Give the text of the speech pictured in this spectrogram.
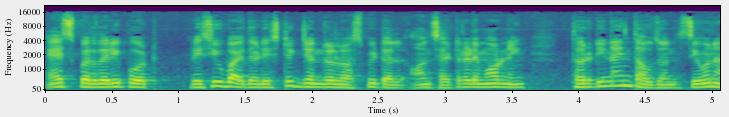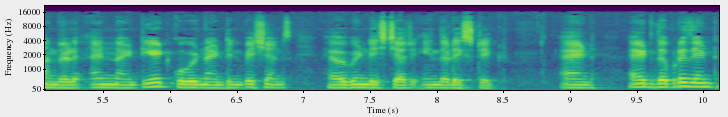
As per the report received by the District General Hospital on Saturday morning, 39,798 COVID 19 patients have been discharged in the district, and at the present,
